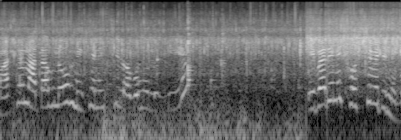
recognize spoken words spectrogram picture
মাছের মাথাগুলো মেখে নিচ্ছি লবণ হলুদ দিয়ে। এবারে আমি সর্ষে বেটে নেব।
